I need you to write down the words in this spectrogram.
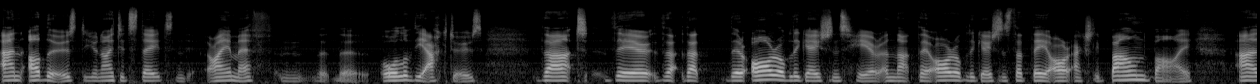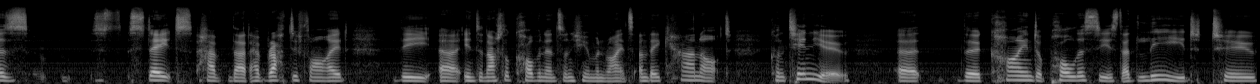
and others, the United States and the IMF and the, the, all of the actors, that there that, that there are obligations here, and that there are obligations that they are actually bound by, as states have that have ratified the uh, international covenants on human rights, and they cannot continue uh, the kind of policies that lead to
